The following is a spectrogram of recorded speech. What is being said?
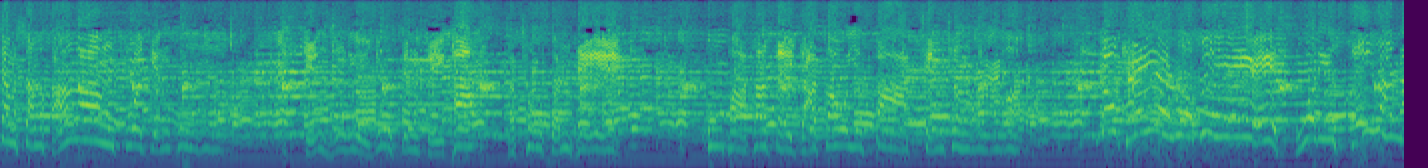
像上三郎做金童。今日里有心对他成婚配，恐怕他在家早已把亲成。老天爷若随我的心愿呐，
